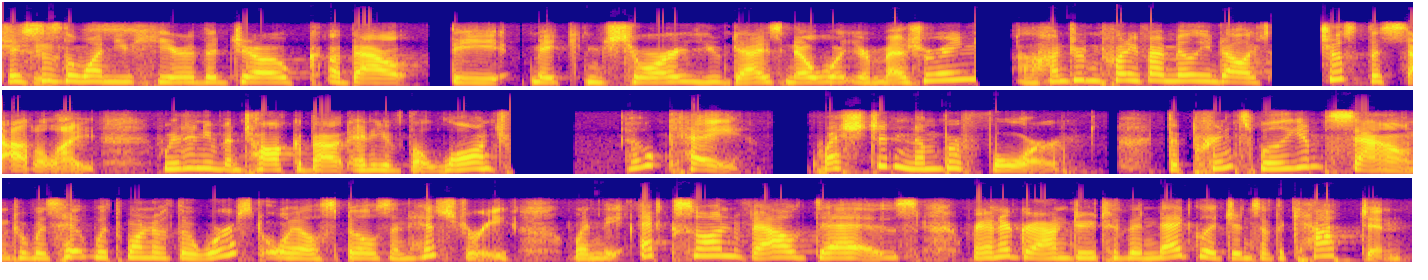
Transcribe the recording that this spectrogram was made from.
This is the one you hear the joke about the making sure you guys know what you're measuring. $125 million, just the satellite. We didn't even talk about any of the launch. Okay, question number four. The Prince William Sound was hit with one of the worst oil spills in history when the Exxon Valdez ran aground due to the negligence of the captain,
